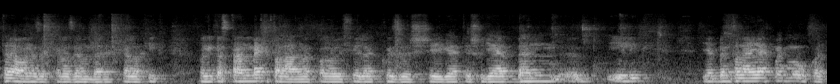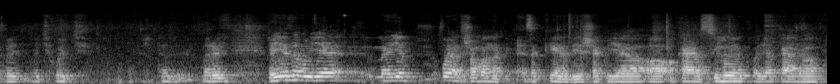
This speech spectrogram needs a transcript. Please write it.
tele van ezekkel az emberekkel, akik, akik aztán megtalálnak valamiféle közösséget, és ugye ebben élik, ugye ebben találják meg magukat, vagy, vagy hogy... Mert hogy, mert igazából ugye, mert ugye folyamatosan vannak ezek a kérdések, ugye a, a, akár a szülők, vagy akár a,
